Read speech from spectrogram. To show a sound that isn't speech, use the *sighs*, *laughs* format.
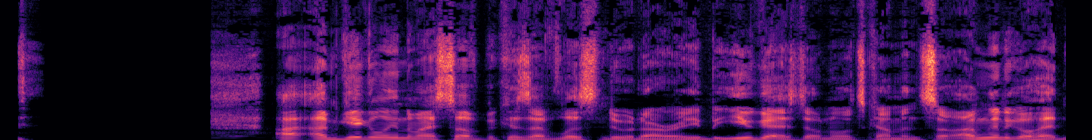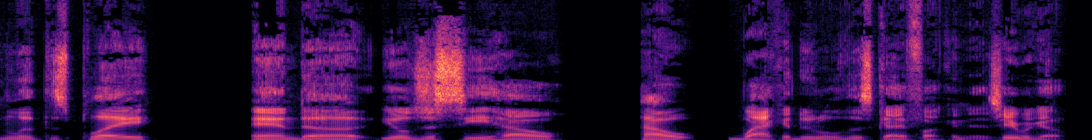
I, I'm giggling to myself because I've listened to it already, but you guys don't know what's coming. So I'm to go ahead and let this play and, uh, you'll just see how, how wackadoodle this guy fucking is. Here we go.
